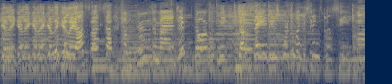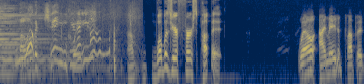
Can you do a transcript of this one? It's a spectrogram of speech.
Gilly, gilly, gilly, gilly, gilly, sa, sa. Come through the magic door with me. Just say these words and wondrous things we'll see. Follow the king, queen. Um, what was your first puppet? Well, I made a puppet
